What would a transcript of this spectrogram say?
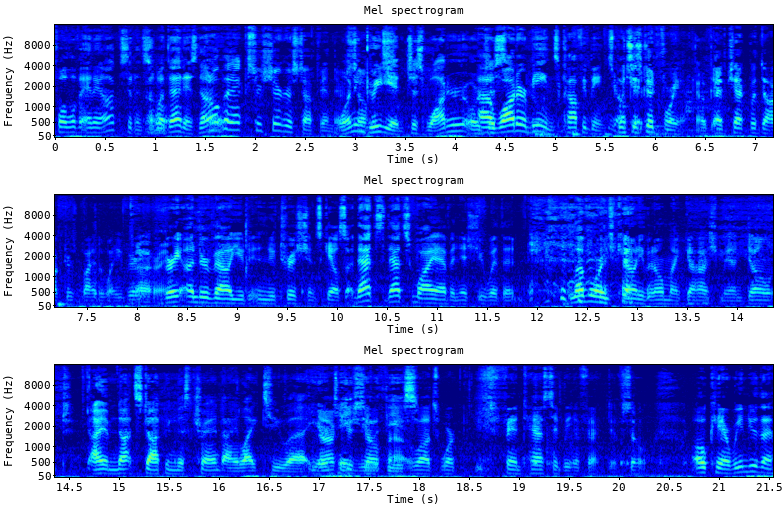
full of antioxidants. Oh. what that is. Not all Oh. that extra sugar stuff in there. One So ingredient, just water or Uh, just water, beans, coffee beans, which Okay. is good for you. Okay. I've checked with doctors, by the way. Very, All right. very undervalued in nutrition scale. So that's that's why I have an issue with it. Love Orange County, but oh my gosh, man, don't I am not stopping this trend. I like to uh, irritate you with out. these. Well, it's worked. It's fantastically effective. So, Okay, are we gonna do the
